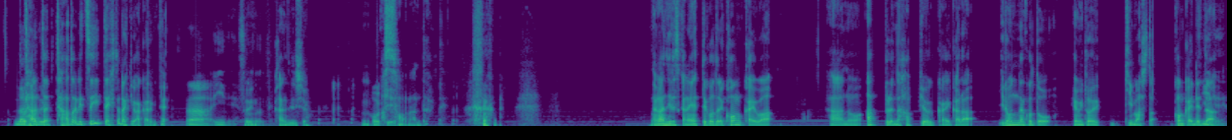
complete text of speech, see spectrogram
たど。たどり着いた人だけわかるみたいああ、いいね。そういうのな感じでしょ、うん、OK あそうなんだ。みたいなな感じですかね。ってことで今回はあのアップルの発表会からいろんなことを読み解きました。今回出たいいね。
